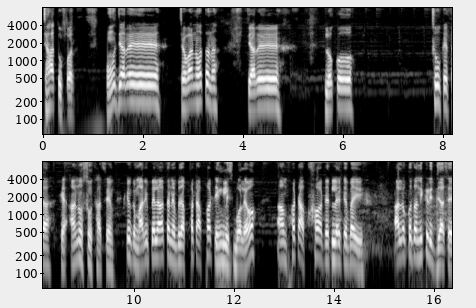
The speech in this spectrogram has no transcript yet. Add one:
જાત ઉપર. હું જ્યારે જવાનો હતો ને, ત્યારે લોકો શું કહેતા કે આનું શું થશે એમ? કેમ કે મારી પહેલાં હતા ને, બધા ફટાફટ ઇંગ્લિશ બોલે, હો. આમ ફટાફટ એટલે કે ભાઈ, આ લોકો તો નીકળી જ જશે.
